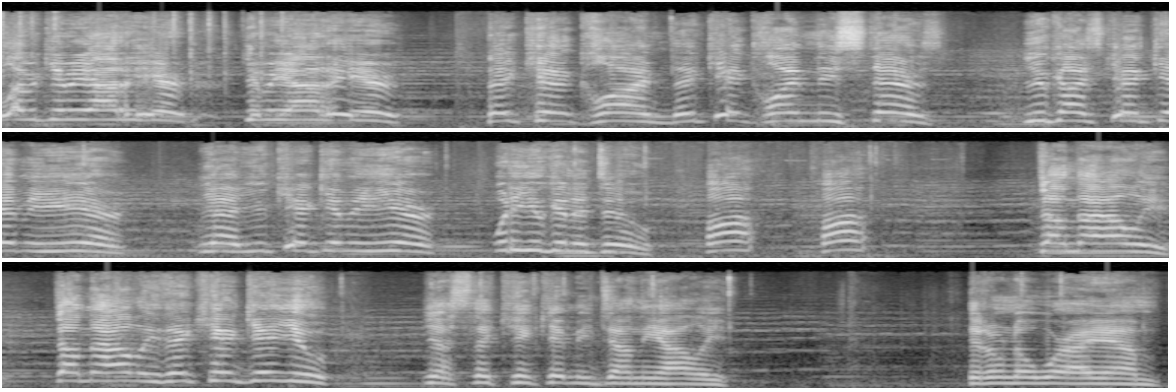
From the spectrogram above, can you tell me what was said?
Let me get me out of here! Get me out of here! They can't climb! They can't climb these stairs! You guys can't get me here! Yeah, you can't get me here! What are you gonna do? Huh? Huh? Down the alley! Down the alley! They can't get you! Yes, they can't get me down the alley. They don't know where I am.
